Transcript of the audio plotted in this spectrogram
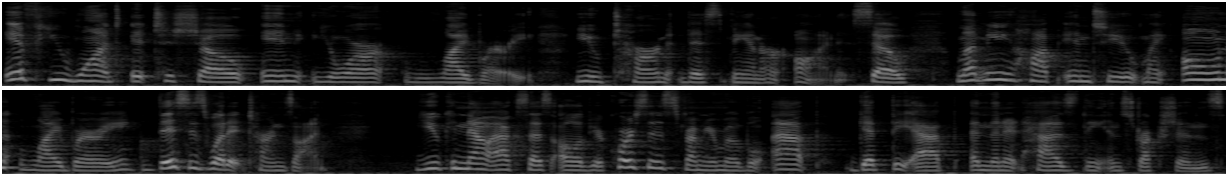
if you want it to show in your library, you turn this banner on. So let me hop into my own library. This is what it turns on. You can now access all of your courses from your mobile app, get the app, and then it has the instructions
